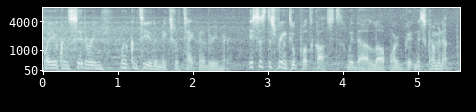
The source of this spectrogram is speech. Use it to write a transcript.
While you're considering, we'll continue the mix with Techno Dreamer. This is the Springtube podcast with a lot more goodness coming up.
